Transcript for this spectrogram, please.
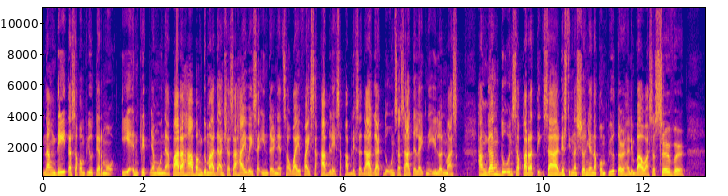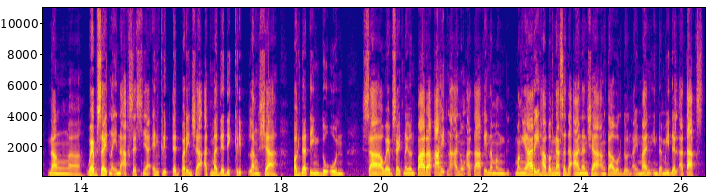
ng data sa computer mo, i-encrypt niya muna para habang dumadaan siya sa highway, sa internet, sa wifi, sa kable, sa kable sa dagat, doon sa satellite ni Elon Musk, hanggang doon sa parati sa destinasyon niya na computer, halimbawa sa server ng ah, website na ina-access niya, encrypted pa rin siya at madedecrypt lang siya pagdating doon sa website na yon para kahit na anong atake na mang- mangyari habang nasa daanan siya, ang tawag doon ay man in the middle attacks,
